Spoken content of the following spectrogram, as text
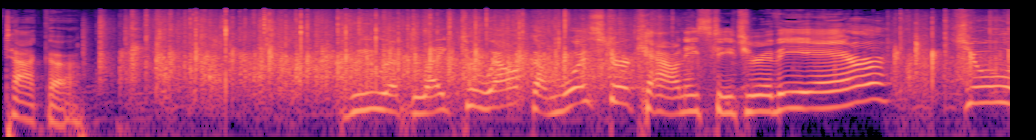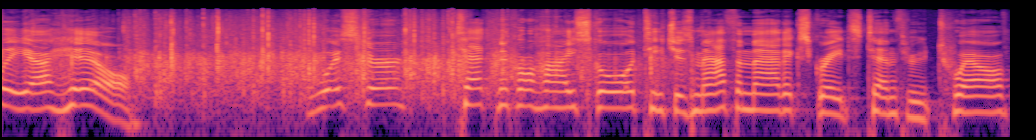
Taka. We would like to welcome Worcester County's Teacher of the Year, Julia Hill. Worcester Technical High School teaches mathematics grades 10 through 12.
